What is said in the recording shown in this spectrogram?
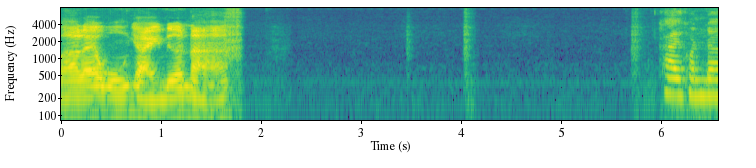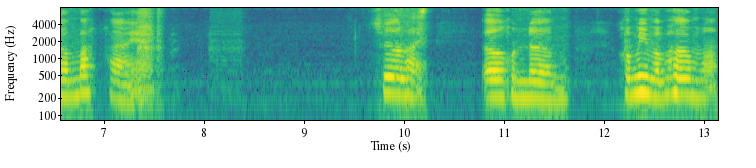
มาแล้ววงใหญ่เนื้อหนา ใครคนเดิมปะใครอะชื่ออะไร เออ คนเดิม เขามีมาเพิ่มแล้ว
